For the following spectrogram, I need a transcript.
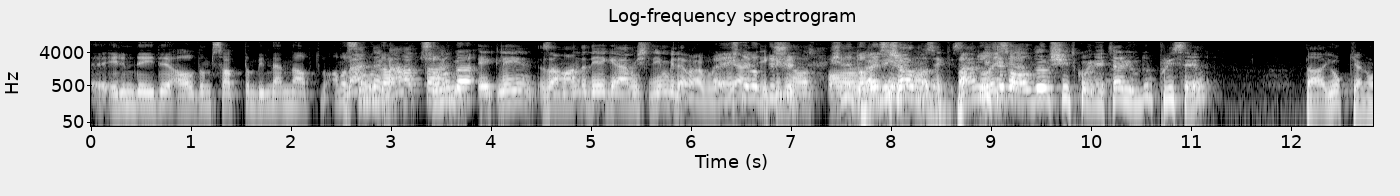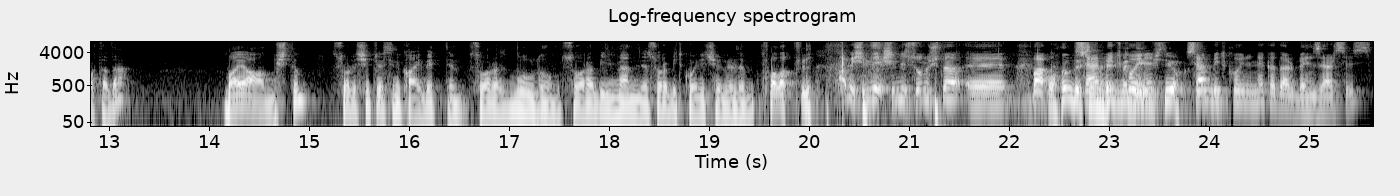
e, elimdeydi, aldım, sattım, bilmem ne yaptım ama ben sonunda de ben hatta sonunda ekleyin zamanda diye gelmişliğim bile var buraya. İşte yani bak düşün. 2010 Şimdi Ben dolayısıyla- hiç almadım. 18. Ben bir dolayısıyla- aldığım shitcoin Ethereum'dur pre-sale. Daha yokken ortada. Bayağı almıştım. Sonra şifresini kaybettim. Sonra buldum. Sonra bilmem ne. Sonra Bitcoin'i çevirdim falan filan. Abi şimdi şimdi sonuçta e, bak Onun sen Bitcoin'in sen Bitcoin'in ne kadar benzersiz,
